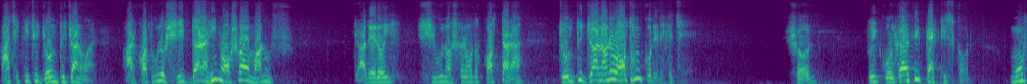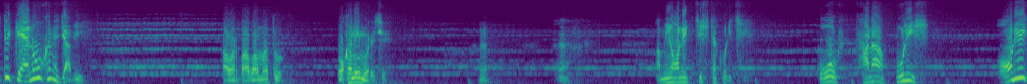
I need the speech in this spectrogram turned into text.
আছে কিছু জন্তু জানোয়ার আর কতগুলো শীত দ্বারাহীন অসহায় মানুষ। যাদের ওই শিবু নস্করের মতো কর্তারা জন্তু জানোয়ারের অথম করে রেখেছে। শোন তুই কলকাতাতেই প্র্যাকটিস কর। মূর্তি কেন ওখানে যাবি? আমার বাবা মা তো ওখানেই মরেছে। আমি অনেক চেষ্টা করেছি। কোর্ট থানা পুলিশ অনেক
